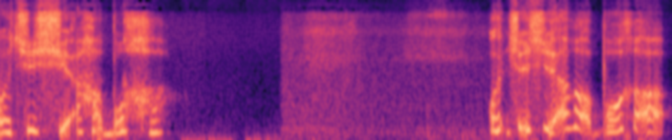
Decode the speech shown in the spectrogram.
我去学好不好？我去学好不好？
